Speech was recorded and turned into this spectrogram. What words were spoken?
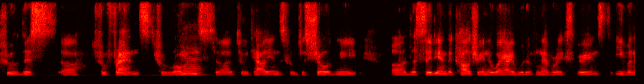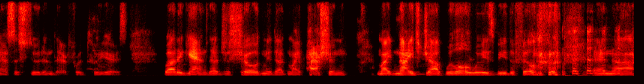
through this uh, through friends through romans yeah. uh, to italians who just showed me uh, the city and the culture in a way i would have never experienced even as a student there for two years. But again that just showed me that my passion my night job will always be the film. And uh,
